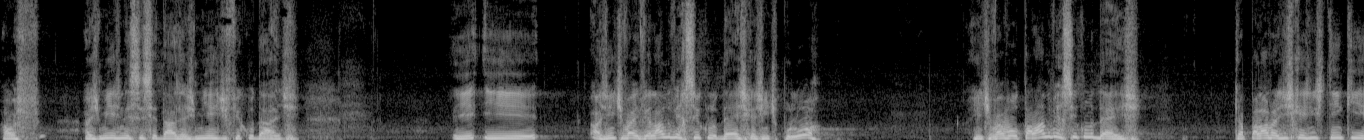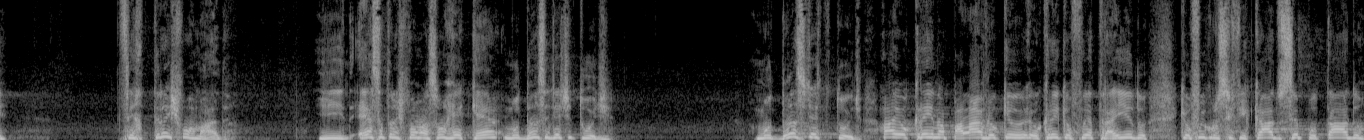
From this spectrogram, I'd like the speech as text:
aos, às minhas necessidades, às minhas dificuldades. E, e a gente vai ver lá no versículo 10 que a gente pulou a gente vai voltar lá no versículo 10, que a palavra diz que a gente tem que ser transformado. E essa transformação requer mudança de atitude. Mudança de atitude. Ah, eu creio na palavra, eu, creio que eu fui atraído, que eu fui crucificado, sepultado,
